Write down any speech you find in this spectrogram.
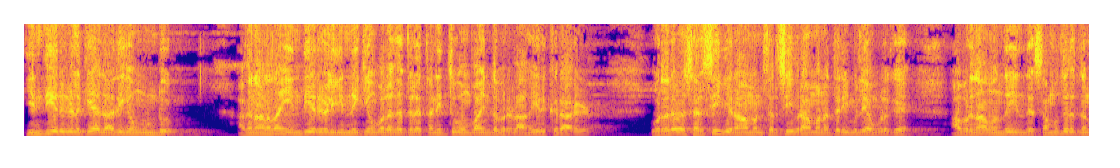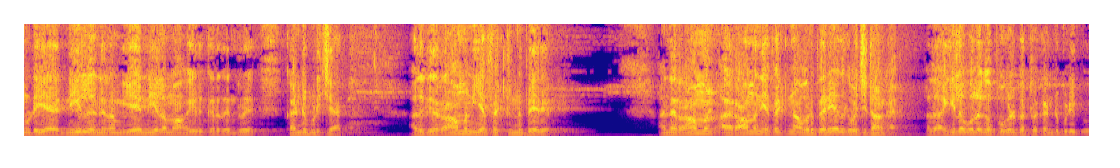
இந்தியர்களுக்கே அது அதிகம் உண்டு. அதனாலதான் இந்தியர்கள் இன்னைக்கும் உலகத்துல தனித்துவம் வாய்ந்தவர்களாக இருக்கிறார்கள். ஒரு தடவை சர்சிவி ராமன் சர்சிவி ராமன் தெரியும் இல்லையா உங்களுக்கு? அவர் தான் வந்து இந்த சமுதிரத்தினுடைய நீல நிறம் ஏன் நீளமாக இருக்கிறது என்று கண்டுபிடிச்சார். அதுக்கு ராமன் எஃபெக்ட்னு பேரு. அந்த ராமன் ராமன் எஃபெக்ட்னு அவர் பேரே அதுக்கு வச்சுட்டாங்க. அது அகில உலக புகழ்பெற்ற கண்டுபிடிப்பு.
